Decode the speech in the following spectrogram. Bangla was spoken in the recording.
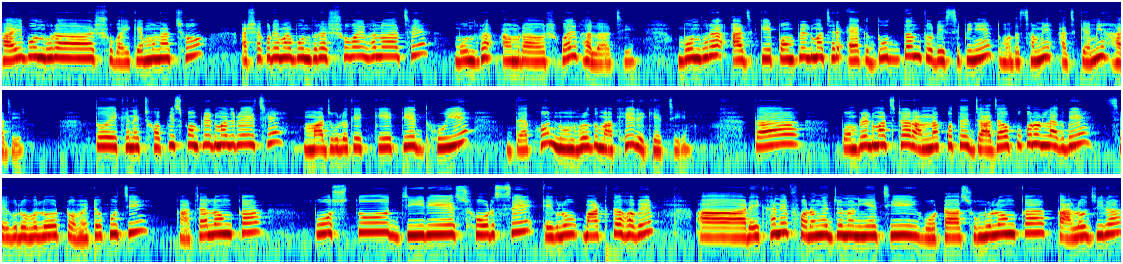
হাই বন্ধুরা, সবাই কেমন আছো? আশা করি আমার বন্ধুরা সবাই ভালো আছে। বন্ধুরা, আমরাও সবাই ভালো আছি। বন্ধুরা, আজকে পমপ্লেট মাছের এক দুর্দান্ত রেসিপি নিয়ে তোমাদের সামনে আজকে আমি হাজির। তো এখানে ছ পিস পমপ্লেট মাছ রয়েছে। মাছগুলোকে কেটে ধুয়ে দেখো, নুন হলুদ মাখিয়ে রেখেছি। তা পমপ্লেট মাছটা রান্না করতে যা যা উপকরণ লাগবে, সেগুলো হলো টমেটো কুচি, কাঁচা লঙ্কা পোস্ত, জিরে, সর্ষে এগুলো বাটতে হবে। আর এখানে ফড়ঙের জন্য নিয়েছি গোটা শুকনো লঙ্কা, কালো জিরা।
